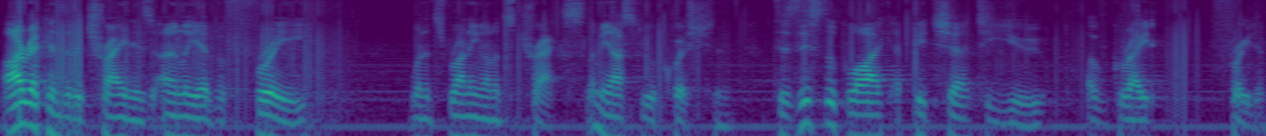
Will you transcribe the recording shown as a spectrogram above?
I reckon that a train is only ever free when it's running on its tracks. Let me ask you a question. Does this look like a picture to you of great freedom.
